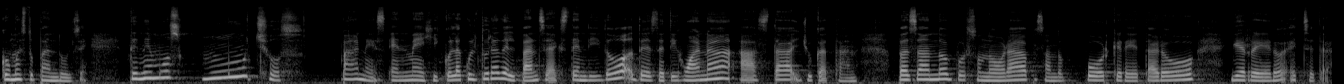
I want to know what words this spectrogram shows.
¿Cómo es tu pan dulce? Tenemos muchos panes en México. La cultura del pan se ha extendido desde Tijuana hasta Yucatán, pasando por Sonora, pasando por Querétaro, Guerrero, etc.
